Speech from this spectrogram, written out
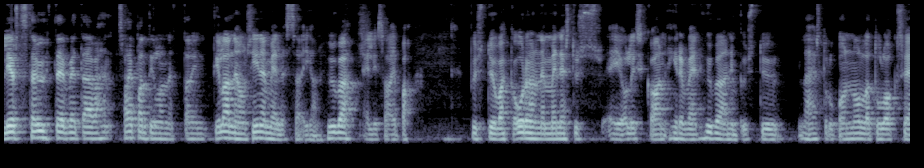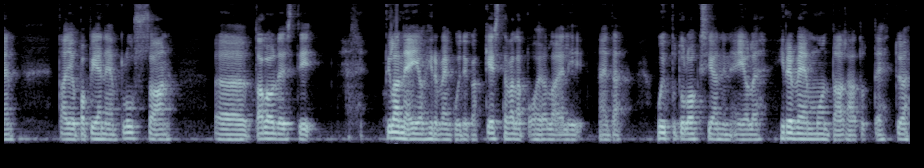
Eli jos tästä yhteen vetää vähän Saipan tilannetta, niin tilanne on siinä mielessä ihan hyvä. Eli Saipa pystyy, vaikka urheilullinen menestys ei olisikaan hirveän hyvää, niin pystyy lähestulkoon nollatulokseen tai jopa pieneen plussaan. Ö, taloudellisesti tilanne ei ole hirveän kuitenkaan kestävällä pohjalla, eli näitä huipputuloksia, niin ei ole hirveän montaa saatu tehtyä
